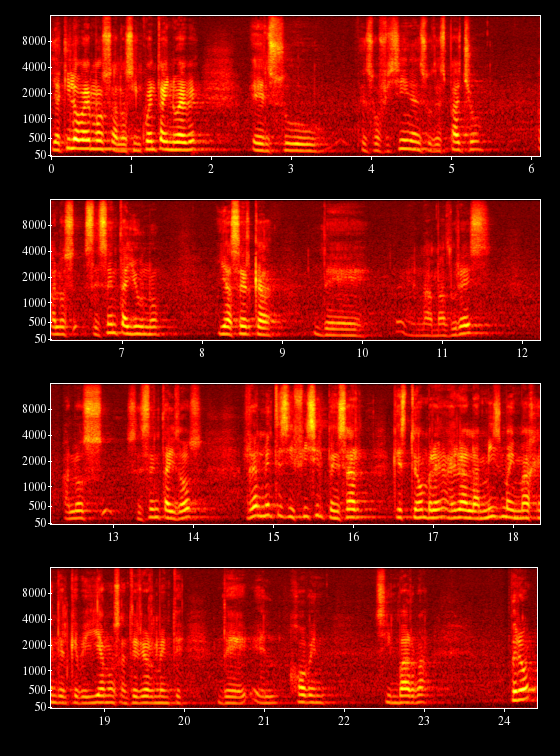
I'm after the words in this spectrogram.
Y aquí lo vemos a los 59 en su, en su oficina, en su despacho, a los 61 ya cerca de la madurez, a los 62 Realmente es difícil pensar que este hombre era la misma imagen del que veíamos anteriormente del joven sin barba. Pero,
